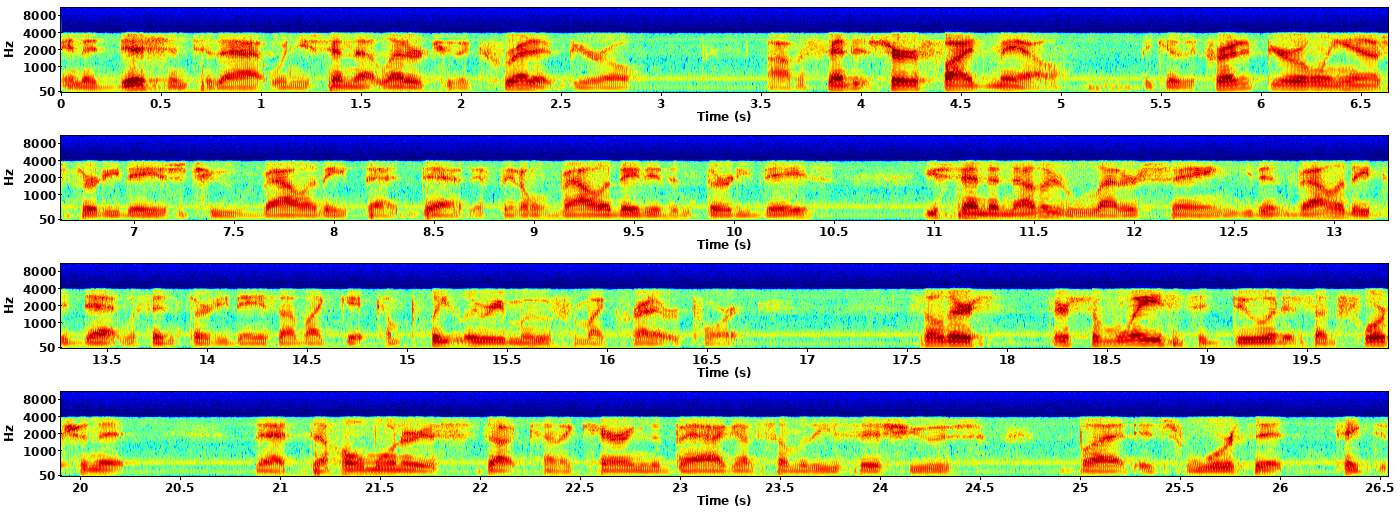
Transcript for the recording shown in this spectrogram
In addition to that, when you send that letter to the credit bureau, uh, send it certified mail because the credit bureau only has 30 days to validate that debt. If they don't validate it in 30 days, you send another letter saying you didn't validate the debt within 30 days. I'd like it completely removed from my credit report. So there's there's some ways to do it. It's unfortunate that the homeowner is stuck kind of carrying the bag on some of these issues, but it's worth it. Take the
